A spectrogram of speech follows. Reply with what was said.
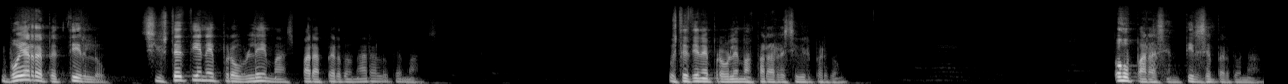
Y voy a repetirlo. Si usted tiene problemas para perdonar a los demás, usted tiene problemas para recibir perdón. o para sentirse perdonado.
